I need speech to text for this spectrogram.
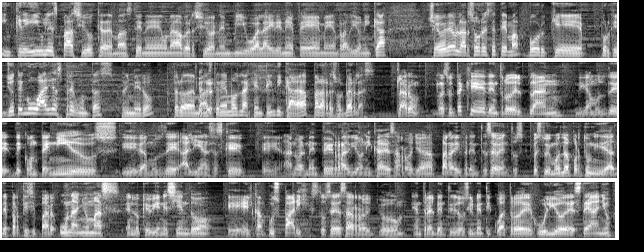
increíble espacio, que además tiene una versión en vivo al aire en FM, en Radiónica. Chévere hablar sobre este tema porque, porque yo tengo varias preguntas, primero, pero además tenemos la gente indicada para resolverlas. Claro, resulta que dentro del plan, digamos, de, contenidos y digamos de alianzas que eh, anualmente Radiónica desarrolla para diferentes eventos, pues tuvimos la oportunidad de participar un año más en lo que viene siendo eh, el Campus Party. Esto se desarrolló entre el 22 y el 24 de julio de este año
